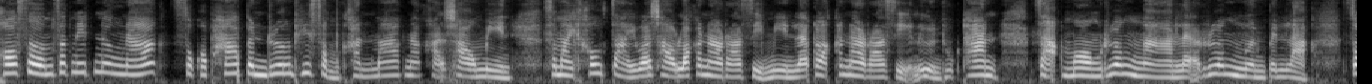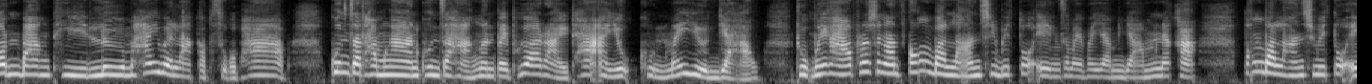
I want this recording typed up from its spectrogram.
ขอเสริมสักนิดนึงนะ สุขภาพเป็นเรื่องที่สำคัญมากนะคะ ชาวมีน สมัยเข้าใจว่าชาวลัคนาราศีมีน และลัคนาราศีอื่นๆทุกท่าน จะมองเรื่องงานและเรื่องเงินเป็นหลัก จนบางทีลืมให้เวลากับสุขภาพ คุณจะทำงานคุณจะหาเงินไปเพื่ออะไร ถ้าอายุคุณไม่ยืนยาว ถูกไหมคะ เพราะฉะนั้นต้องบาลานซ์ชีวิตตัวเองสมัยพยายามย้ำนะคะต้องบาลานซ์ชีวิตตัวเอ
